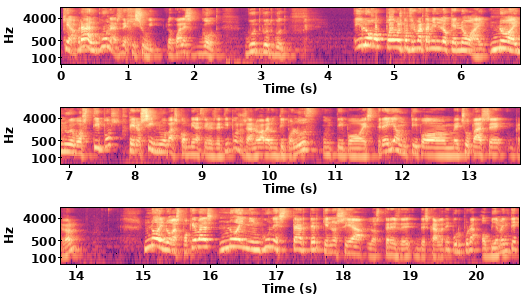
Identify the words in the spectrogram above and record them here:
que habrá algunas de Hisui, lo cual es good, good, good, good. Y luego podemos confirmar también lo que no hay. No hay nuevos tipos, pero sí nuevas combinaciones de tipos. O sea, no va a haber un tipo luz, un tipo estrella, un tipo me chupas... Eh, perdón. No hay nuevas Pokéballs, no hay ningún starter que no sea los tres de, de y Púrpura, obviamente.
